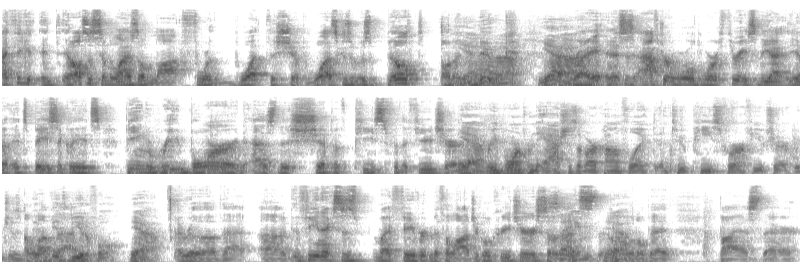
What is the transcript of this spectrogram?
I think it, it, it also symbolized a lot for what the ship was because it was built on a yeah, nuke, yeah, right? And this is after World War Three, so the you know it's basically it's being reborn as this ship of peace for the future. Yeah, reborn from the ashes of our conflict into peace for our future, which is I love it's that. beautiful. Yeah, I really love that. Uh, the Phoenix is my favorite mythological creature, so Same, that's yeah. a little bit biased there.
